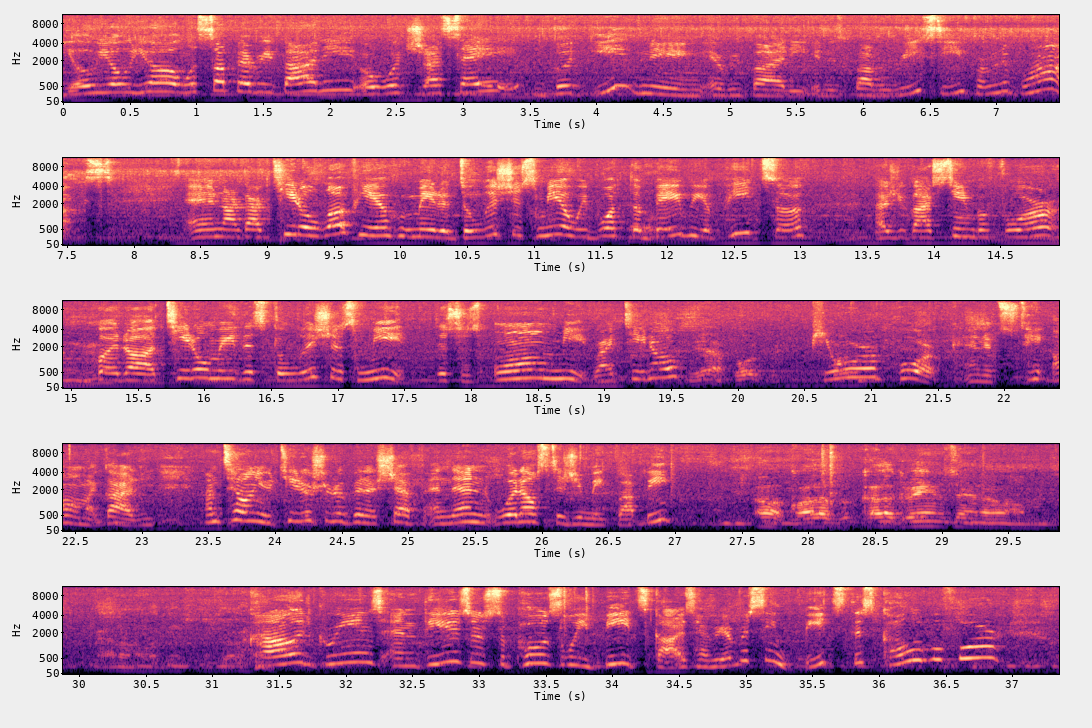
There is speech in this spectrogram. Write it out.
Yo, yo, yo, what's up, everybody? Or what should I say? Good evening, everybody. It is Barbarise from the Bronx. And I got Tito Love here who made a delicious meal. We bought the baby a pizza, as you guys seen before. Mm-hmm. But uh, Tito made this delicious meat. This is all meat, right, Tito? Yeah, pork. Pure pork. And it's, oh my god. I'm telling you, Tito should have been a chef. And then, what else did you make, Bobby? Oh, collard, collard greens and um, I don't know what this is. collard greens and these are supposedly beets guys have you ever seen beets this color before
